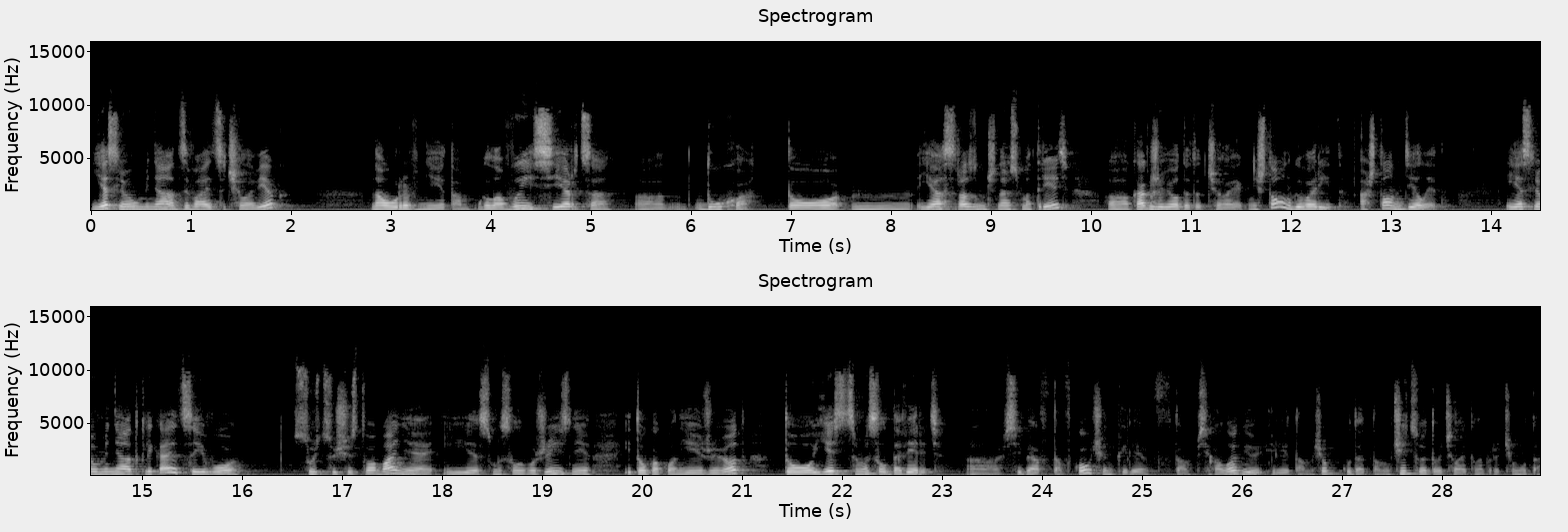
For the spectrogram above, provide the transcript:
Если у меня отзывается человек на уровне там, головы, сердца, э, духа, то э, я сразу начинаю смотреть, э, как живет этот человек. Не что он говорит, а что он делает. И если у меня откликается его суть существования и смысл его жизни, и то, как он ей живет, то есть смысл доверить а, себя в, там, в коучинг или в там, психологию или там еще куда-то там учиться у этого человека, например, чему-то,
